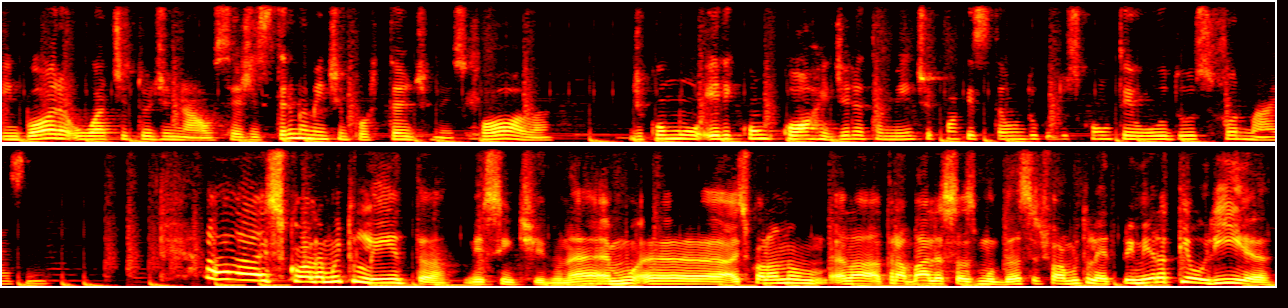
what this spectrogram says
embora o atitudinal seja extremamente importante na escola, de como ele concorre diretamente com a questão do, dos conteúdos formais, né? A escola é muito lenta nesse sentido, né? É, é, a escola não, ela trabalha essas mudanças de forma muito lenta. Primeiro, a teoria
